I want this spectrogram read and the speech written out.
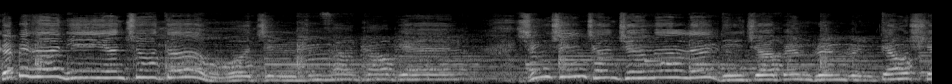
该配合你演出的，我尽量告别。心情成这么了，地就变人人凋谢。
